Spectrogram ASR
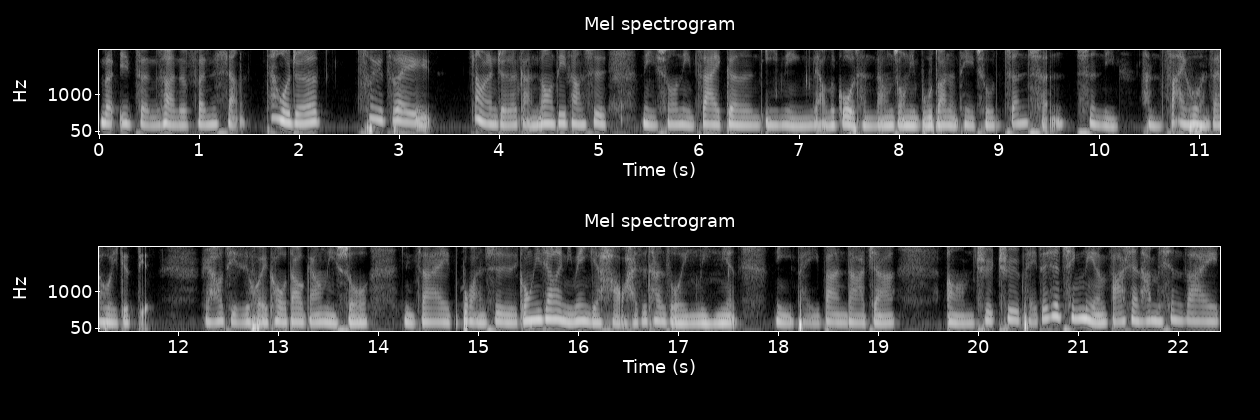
那一整串的分享，但我觉得最最让人觉得感动的地方是，你说你在跟一鸣聊的过程当中，你不断的提出真诚是你。很在乎，很在乎一个点，然后其实回扣到刚刚你说你在不管是公益教练里面也好，还是探索营里面，你陪伴大家，嗯，去去陪这些青年，发现他们现在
